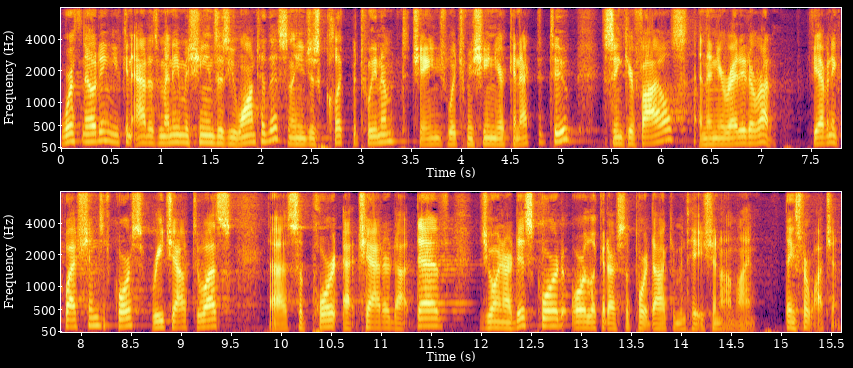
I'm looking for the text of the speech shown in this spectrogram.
Worth noting, you can add as many machines as you want to this, and then you just click between them to change which machine you're connected to, sync your files, and then you're ready to run. If you have any questions, of course, reach out to us, uh, support at chatter.dev, join our Discord, or look at our support documentation online. Thanks for watching.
